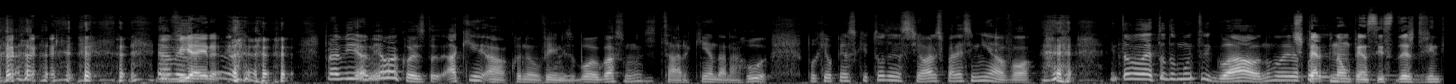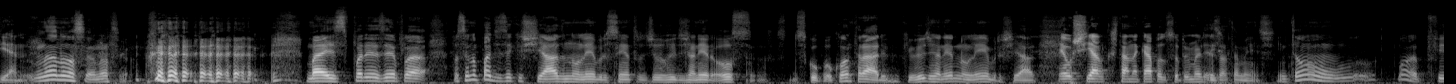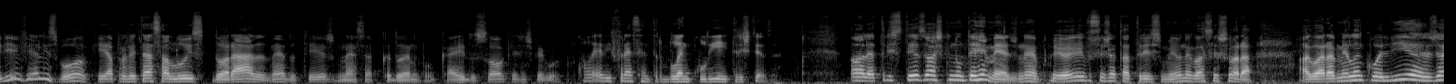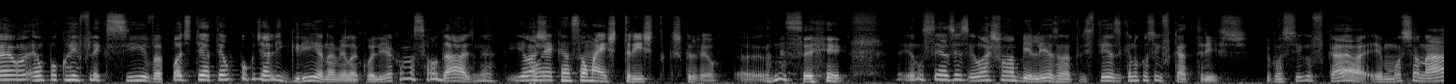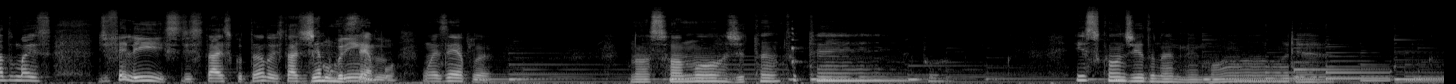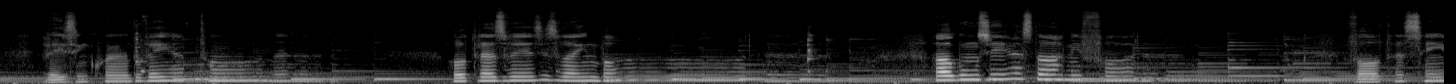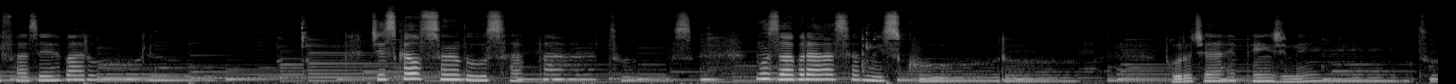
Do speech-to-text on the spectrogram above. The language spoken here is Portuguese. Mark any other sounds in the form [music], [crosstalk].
do é Vieira. [laughs] Para mim é a mesma coisa. Aqui, ah, quando eu venho em Lisboa, eu gosto muito de estar aqui, andar na rua, porque eu penso que todas as senhoras parecem minha avó. [laughs] então é tudo muito igual. Não, Espero que não pense isso desde 20 anos. Não, não, senhor, não, senhor. Mas, por exemplo, você não pode dizer que o Chiado não lembra o centro do Rio de Janeiro. Ou, desculpa, o contrário, que o Rio de Janeiro não lembra o Chiado. É o Chiado que está na capa do seu primeiro disco. Exatamente. Então, bom, eu preferi vir a Lisboa, que aproveitar essa luz dourada né, do Tejo, nessa época do ano, com o cair do sol que a gente pegou. Qual é a diferença entre melancolia e tristeza? Olha, a tristeza eu acho que não tem remédio, né? Porque aí você já está triste mesmo, o negócio é chorar. Agora, a melancolia já é um, é um, pouco reflexiva. Pode ter até um pouco de alegria na melancolia, como a saudade, né? E eu Qual acho... é a canção mais triste que escreveu? Eu não sei. Eu não sei, às vezes eu acho uma beleza na tristeza que eu não consigo ficar triste. Eu consigo ficar emocionado, mas de feliz, de estar escutando ou estar descobrindo. Um exemplo. Um exemplo. É, Nosso amor de tanto tempo escondido na memória, vez em quando vem à tona, outras vezes vai embora. Alguns dias dorme fora volta sem fazer barulho, descalçando os sapatos, nos abraça no escuro, puro de arrependimento.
